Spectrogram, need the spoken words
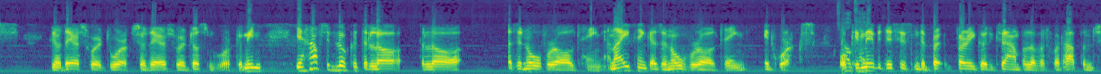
you know, there's where it works, or there's where it doesn't work. I mean, you have to look at the law, the law, as an overall thing, and I think as an overall thing, it works. Okay, Okay. maybe this isn't a b- very good example of it. What happened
